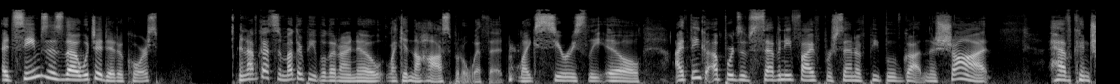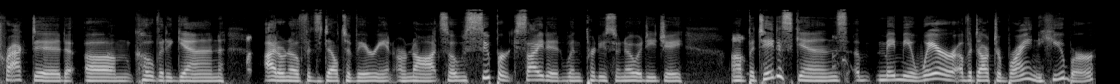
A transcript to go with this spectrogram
It seems as though, which I did, of course. And I've got some other people that I know, like in the hospital with it, like seriously ill. I think upwards of 75% of people who've gotten the shot have contracted um, COVID again. I don't know if it's Delta variant or not. So I was super excited when producer Noah DJ uh, Potato Skins uh, made me aware of a Dr. Brian Huber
